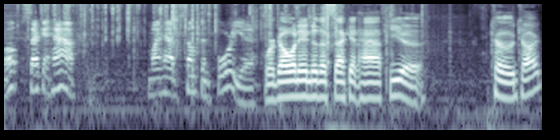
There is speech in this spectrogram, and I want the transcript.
Well, second half might have something for you. We're going into the second half here. Code card.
